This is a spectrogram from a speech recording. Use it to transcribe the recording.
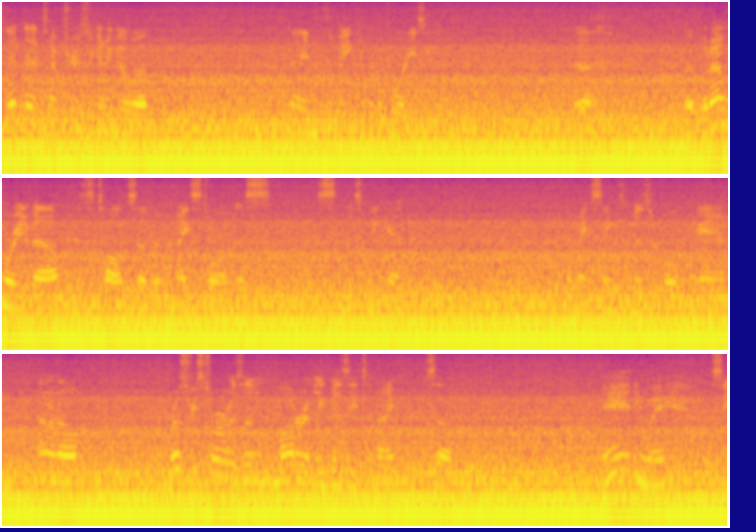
Then the temperatures are going to go up into the week into the 40s again. Ugh. But what I'm worried about is talks of an ice storm this this, this weekend. That makes things miserable, and I don't know grocery store was moderately busy tonight. So, anyway, we'll see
